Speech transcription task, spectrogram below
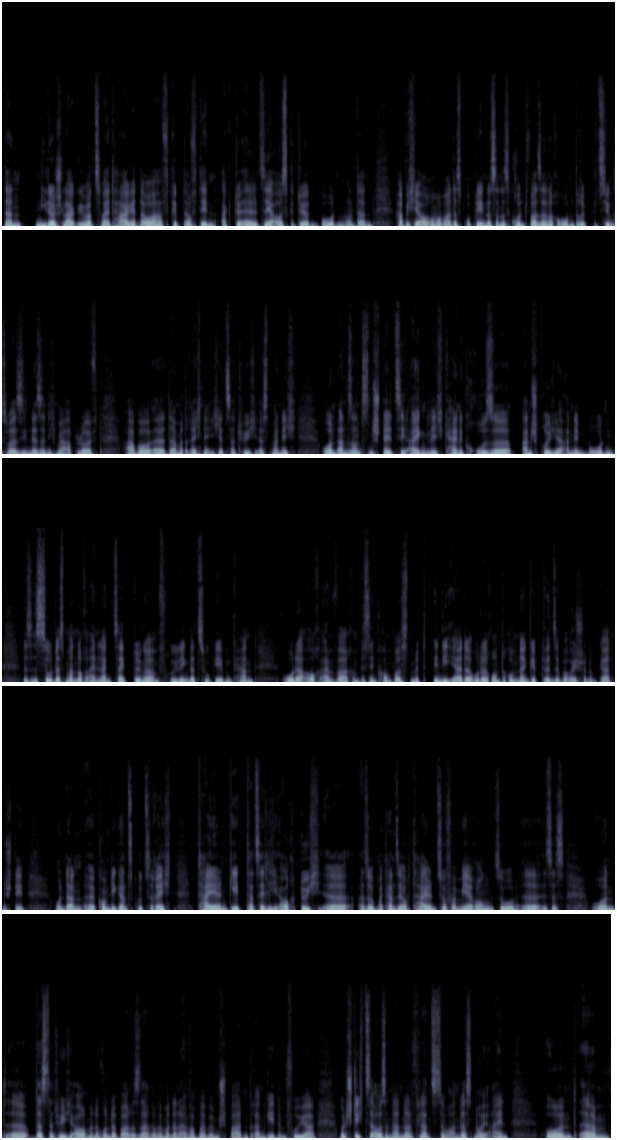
dann Niederschlag über zwei Tage dauerhaft gibt auf den aktuell sehr ausgedörrten Boden. Und dann habe ich ja auch immer mal das Problem, dass dann das Grundwasser nach oben drückt, beziehungsweise die Nässe nicht mehr abläuft, aber äh, damit rechne ich jetzt natürlich erstmal nicht. Und ansonsten stellt sie eigentlich keine große Ansprüche an den Boden. Es ist so, dass man noch einen Langzeitdünger im Frühling dazugeben kann oder auch einfach ein bisschen Kompost mit in die Erde oder rundherum dann gibt, wenn sie bei euch schon im Garten steht. Und dann äh, kommt die ganz gut zurecht. Teilen geht tatsächlich auch durch, äh, also man kann sie auch teilen zur Vermehrung, so äh, ist es. Und äh, das ist natürlich auch immer eine wunderbare Sache, wenn man dann einfach mal mit dem Spaten dran geht im Frühjahr und sticht sie auseinander und pflanzt sie woanders neu ein. Und ähm,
